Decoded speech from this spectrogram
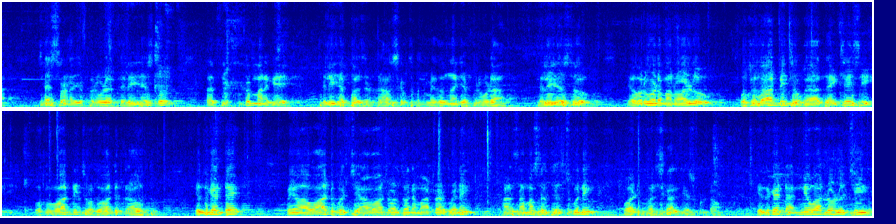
చేస్తాడని చెప్పని కూడా తెలియజేస్తూ ప్రతి కుటుంబానికి తెలియజెప్పాల్సిన ఆవశ్యకత మన మీద ఉందని చెప్పని కూడా తెలియజేస్తూ ఎవరు కూడా మన వాళ్ళు ఒక వార్డు నుంచి ఒక దయచేసి ఒక వార్డు నుంచి ఒక వార్డుకి రావద్దు. ఎందుకంటే మేము ఆ వార్డుకు వచ్చి ఆ వార్డు వాళ్ళతోనే మాట్లాడుకొని ఆ సమస్యలు తెలుసుకుని వాటికి పరిష్కారం చేసుకుంటాం. ఎందుకంటే అన్ని వార్డులో వచ్చి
